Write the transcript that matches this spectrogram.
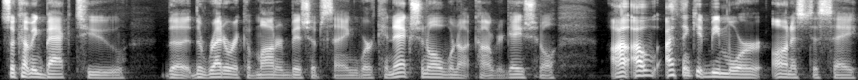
So coming back to the the rhetoric of modern bishops saying we're connectional, we're not congregational, I, I, I think it'd be more honest to say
